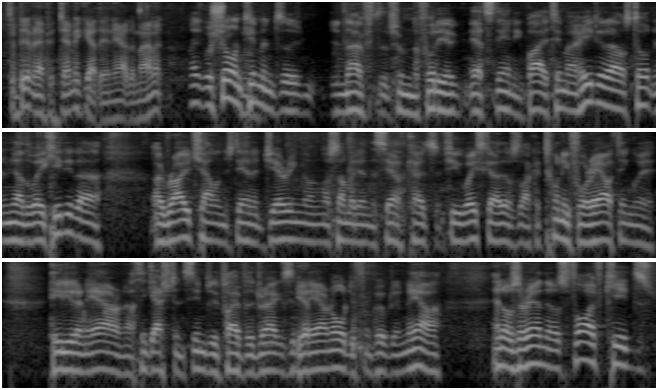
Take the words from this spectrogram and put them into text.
it's a bit of an epidemic out there now at the moment. Well, Shaun Timmins, uh, you know from the footy, outstanding player. Timo, he did. I was talking to him the other week. He did a, a road challenge down at Gerringong or somewhere down the south coast a few weeks ago. There was like a 24 hour thing where he did an hour, and I think Ashton Sims, who played for the Dragons, did Yep. an hour, and all different people did an hour. And it was around. There was five kids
